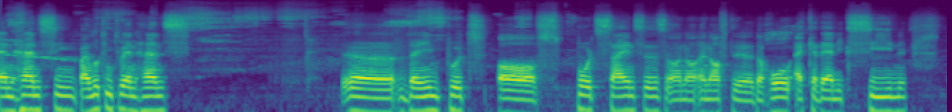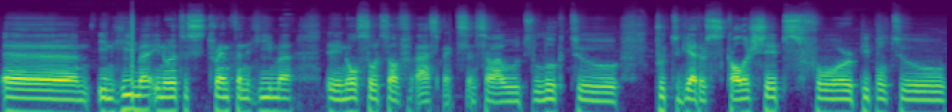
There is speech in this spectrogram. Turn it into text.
enhancing, by looking to enhance uh, the input of sports sciences on and of the, the whole academic scene uh, in HEMA in order to strengthen HEMA in all sorts of aspects. And so I would look to put together scholarships for people to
